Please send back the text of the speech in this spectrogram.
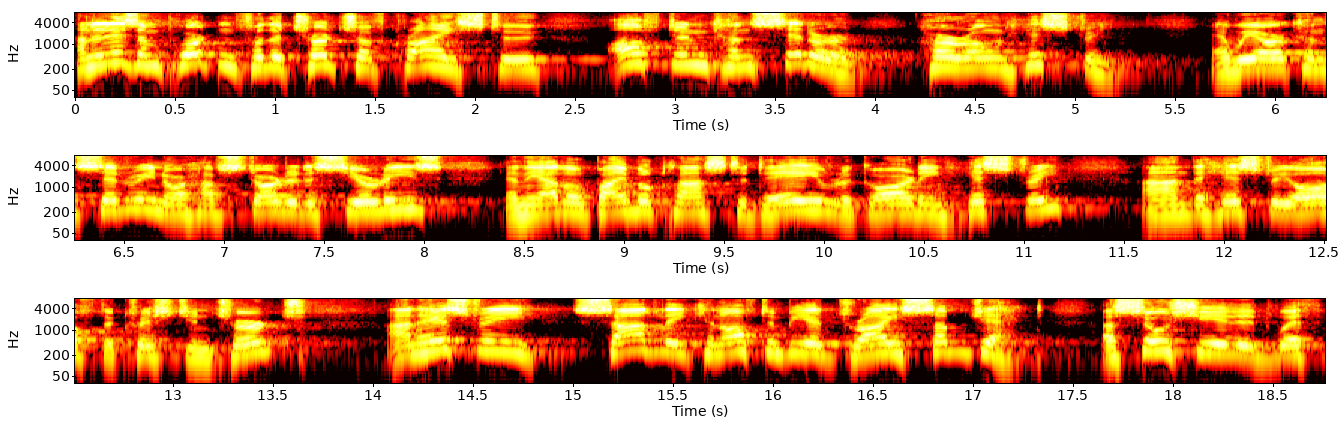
And it is important for the Church of Christ to often consider her own history. And we are considering or have started a series in the adult Bible class today regarding history and the history of the Christian church. And history, sadly, can often be a dry subject associated with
